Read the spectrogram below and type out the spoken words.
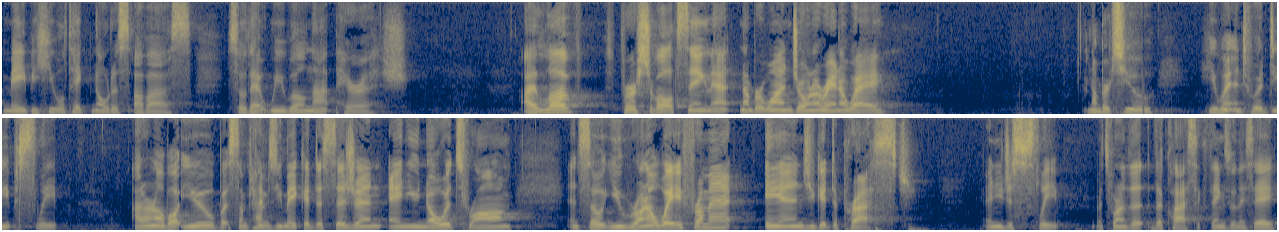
Maybe he will take notice of us so that we will not perish. I love, first of all, seeing that. Number one, Jonah ran away. Number two, he went into a deep sleep. I don't know about you, but sometimes you make a decision and you know it's wrong. And so you run away from it and you get depressed and you just sleep. It's one of the, the classic things when they say,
